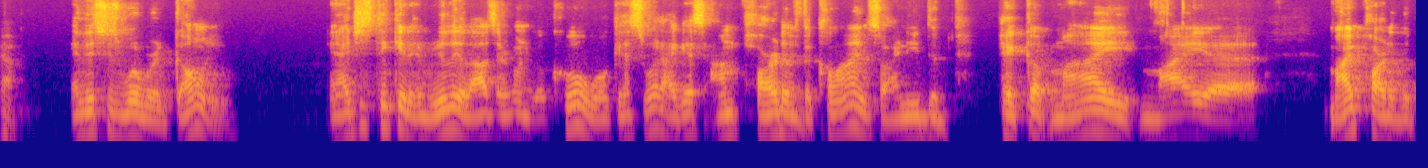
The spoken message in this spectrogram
Yeah. and this is where we're going. And i just think it, it really allows everyone to go cool well guess what? I guess i'm part of the climb so i need to pick up my my uh my part of the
